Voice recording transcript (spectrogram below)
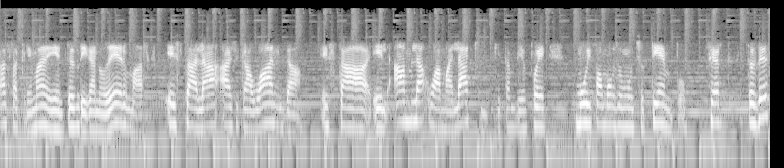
hasta crema de dientes de ganodermas. Está la ashgawanda, está el amla o amalaki, que también fue muy famoso mucho tiempo, ¿cierto? Entonces,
